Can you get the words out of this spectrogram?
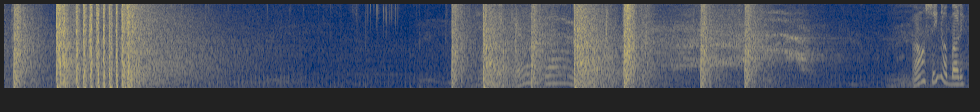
I don't see nobody.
